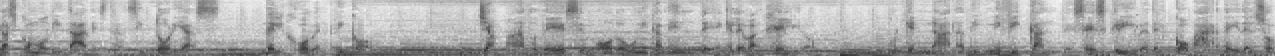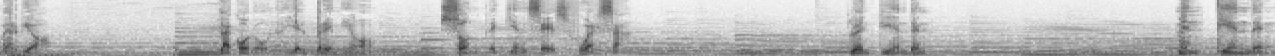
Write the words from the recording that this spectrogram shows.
las comodidades transitorias del joven rico llamado de ese modo únicamente en el Evangelio, porque nada dignificante se escribe del cobarde y del soberbio. La corona y el premio son de quien se esfuerza. ¿Lo entienden? ¿Me entienden?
